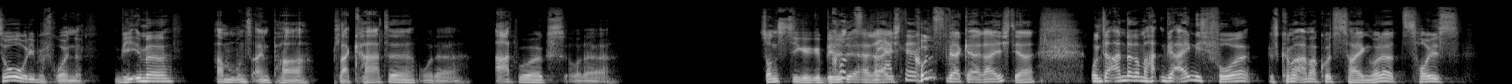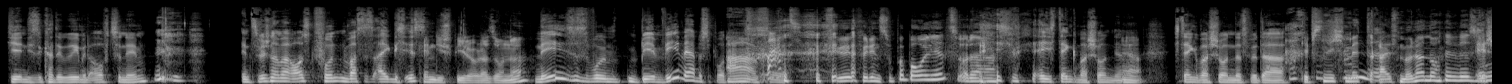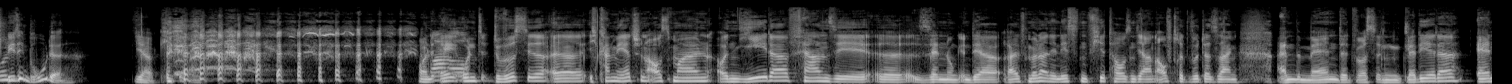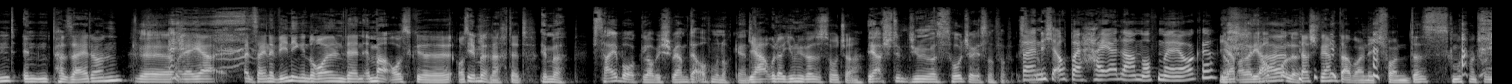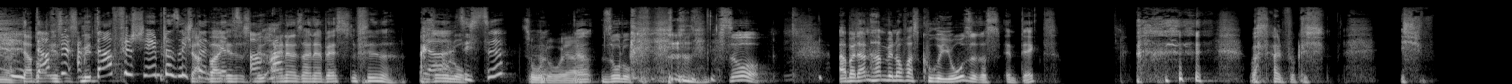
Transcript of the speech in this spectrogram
So, liebe Freunde, wie immer haben uns ein paar Plakate oder Artworks oder sonstige Gebilde Kunstwerke. erreicht, Kunstwerke erreicht, ja. Unter anderem hatten wir eigentlich vor, das können wir einmal kurz zeigen, oder? Zeus hier in diese Kategorie mit aufzunehmen. Inzwischen haben wir herausgefunden, was es eigentlich ist. Handyspiel oder so, ne? Nee, es ist wohl ein BMW-Werbespot. Ah, okay. für, für den Super Bowl jetzt? Oder? Ich, ich denke mal schon, ja. Ja. Ich denke mal schon, dass wir da. Gibt's nicht mit Schande. Ralf Möller noch eine Version? Er spielt den Bruder. Ja. und Wow. ey, und du wirst dir, äh, ich kann mir jetzt schon ausmalen, in jeder Fernsehsendung, in der Ralf Möller in den nächsten 4000 Jahren auftritt, wird er sagen, I'm the man that was in Gladiator and in Poseidon. Ja, ja. Er ja, seine wenigen Rollen werden immer ausge, ausgeschlachtet. Immer. Cyborg, glaube ich, schwärmt er auch immer noch gerne. Ja, oder Universal Soldier. Ja, stimmt. Universal Soldier ist noch War er nicht auch bei High Alarm auf Mallorca? Ja, aber die da, Hauptrolle. da schwärmt er aber nicht von. Das muss man schon sagen. Dabei Dafür, ist es mit, dafür schämt er sich dabei dann jetzt. ist es mit einer seiner besten Filme. ja, Solo. Siehst du? Solo, ja. Ja, Solo. so. Aber dann haben wir noch was Kurioseres entdeckt. was halt wirklich. Ich,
